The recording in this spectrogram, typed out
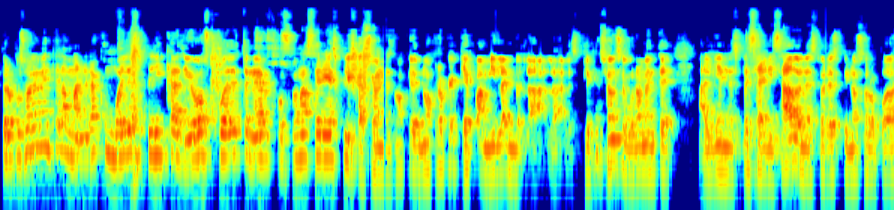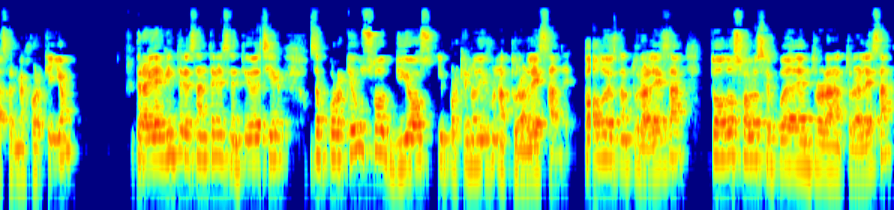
Pero pues obviamente la manera como él explica a Dios puede tener pues una serie de explicaciones, ¿no? Que no creo que quepa a mí la, la explicación, seguramente alguien especializado en la historia de lo puede hacer mejor que yo. Pero hay algo interesante en el sentido de decir, o sea, ¿por qué usó Dios y por qué no dijo naturaleza? Todo es naturaleza, todo solo se puede dentro de la naturaleza.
